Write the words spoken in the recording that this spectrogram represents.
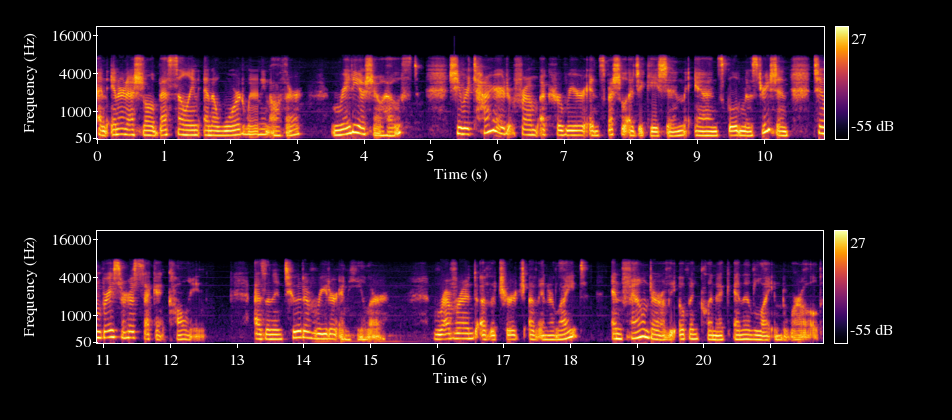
an international best-selling and award-winning author, radio show host. She retired from a career in special education and school administration to embrace her second calling as an intuitive reader and healer, Reverend of the Church of Inner Light, and founder of the Open Clinic and Enlightened World.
